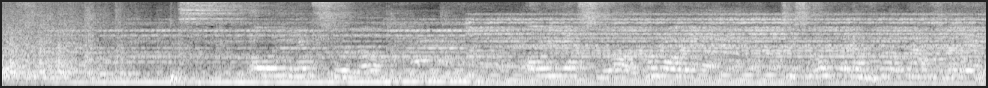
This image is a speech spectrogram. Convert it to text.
yes. Oh, yes. Lord. Oh, yes, Lord. Come on in. Just open up your mouth them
